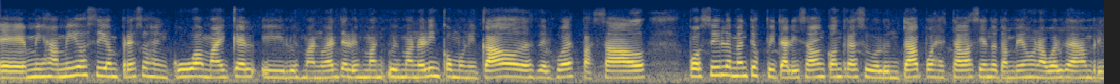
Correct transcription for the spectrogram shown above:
Eh, mis amigos siguen presos en Cuba, Michael y Luis Manuel, de Luis, Manuel incomunicado desde el jueves pasado, posiblemente hospitalizado en contra de su voluntad, pues estaba haciendo también una huelga de hambre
